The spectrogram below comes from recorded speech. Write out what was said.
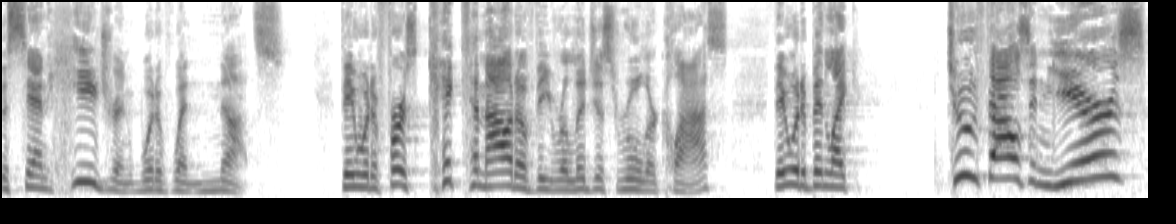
the Sanhedrin would have went nuts. They would have first kicked him out of the religious ruler class. They would have been like, 2,000 years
